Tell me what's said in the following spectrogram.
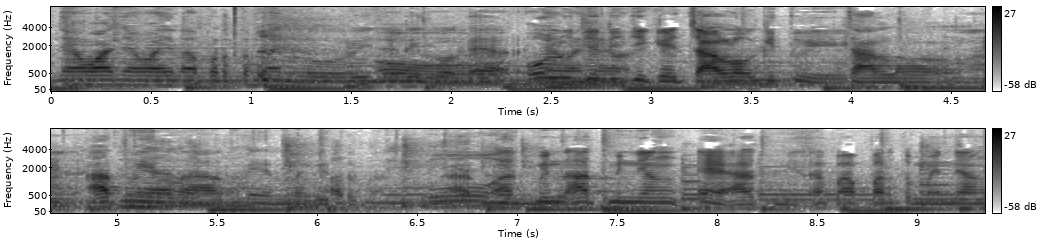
nyawa nyawain apartemen lu, jadi gua kayak oh lu jadi kayak calo gitu ya calo, admin lah, admin lebih Admin. tepat. oh admin admin yang eh admin apa apartemen yang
